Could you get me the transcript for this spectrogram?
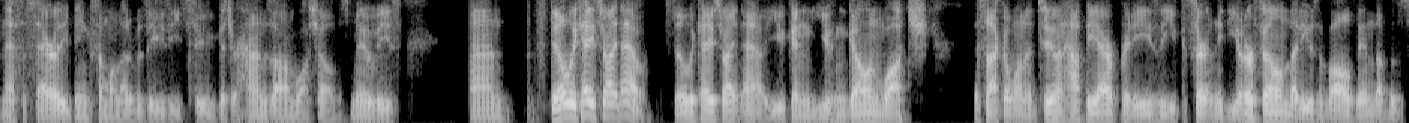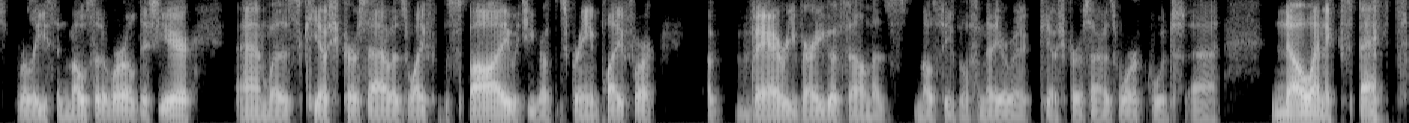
necessarily being someone that it was easy to get your hands on, watch all of his movies and still the case right now. Still the case right now. You can you can go and watch Asako one and two and Happy Hour pretty easy. You could certainly the other film that he was involved in that was released in most of the world this year um, was Kiyoshi Kurosawa's Wife of a Spy, which he wrote the screenplay for. A very very good film, as most people familiar with Kiyoshi Kurosawa's work would uh, know and expect.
